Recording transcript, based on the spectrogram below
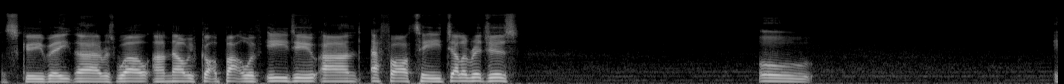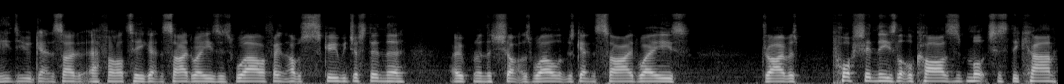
And Scooby there as well. And now we've got a battle with Edu and FRT Jelly Ridges. Oh. Edu getting side FRT getting sideways as well. I think that was Scooby just in the opening of the shot as well. It was getting sideways. Drivers pushing these little cars as much as they can.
